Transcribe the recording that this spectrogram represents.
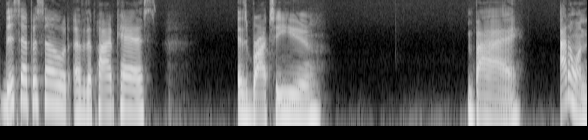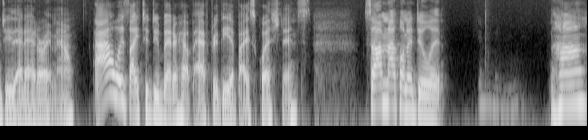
this episode of the podcast is brought to you by, I don't want to do that ad right now. I always like to do better help after the advice questions. So I'm not going to do it. Huh?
